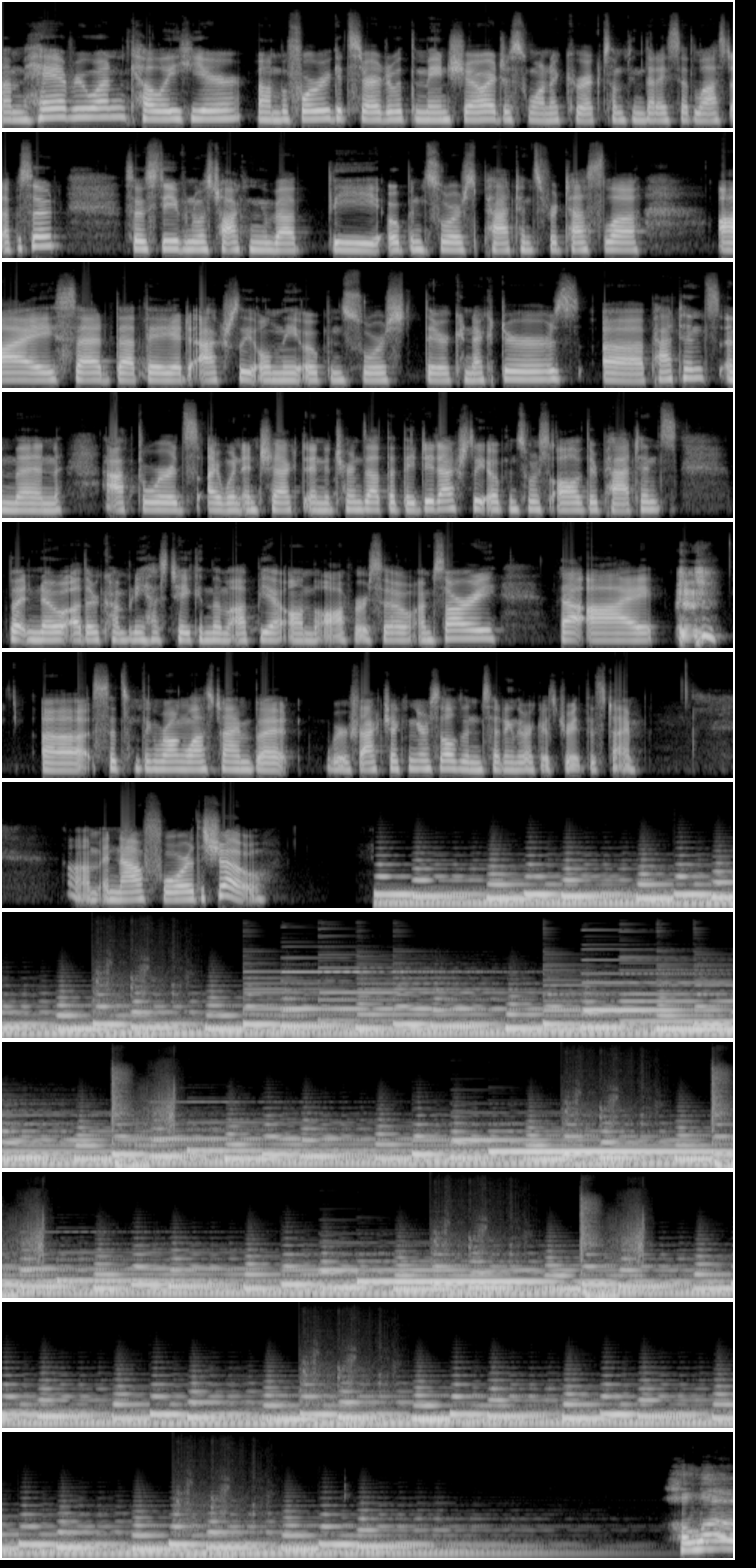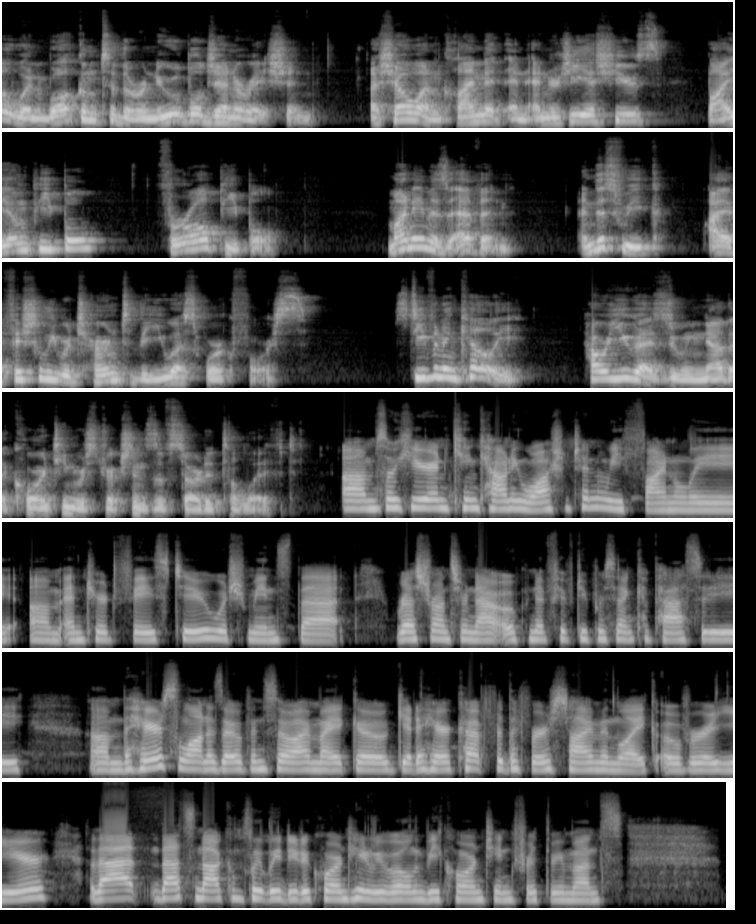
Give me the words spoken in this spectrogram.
Um, hey everyone, Kelly here. Um, before we get started with the main show, I just want to correct something that I said last episode. So, Stephen was talking about the open source patents for Tesla. I said that they had actually only open sourced their connectors uh, patents, and then afterwards I went and checked, and it turns out that they did actually open source all of their patents, but no other company has taken them up yet on the offer. So I'm sorry that I uh, said something wrong last time, but we're fact checking ourselves and setting the record straight this time. Um, and now for the show. Hello, and welcome to The Renewable Generation, a show on climate and energy issues by young people for all people. My name is Evan, and this week I officially returned to the US workforce. Stephen and Kelly, how are you guys doing now that quarantine restrictions have started to lift? Um, so here in King County, Washington, we finally um, entered phase two, which means that restaurants are now open at 50% capacity. Um, the hair salon is open, so I might go get a haircut for the first time in like over a year. That that's not completely due to quarantine. We will only be quarantined for three months,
